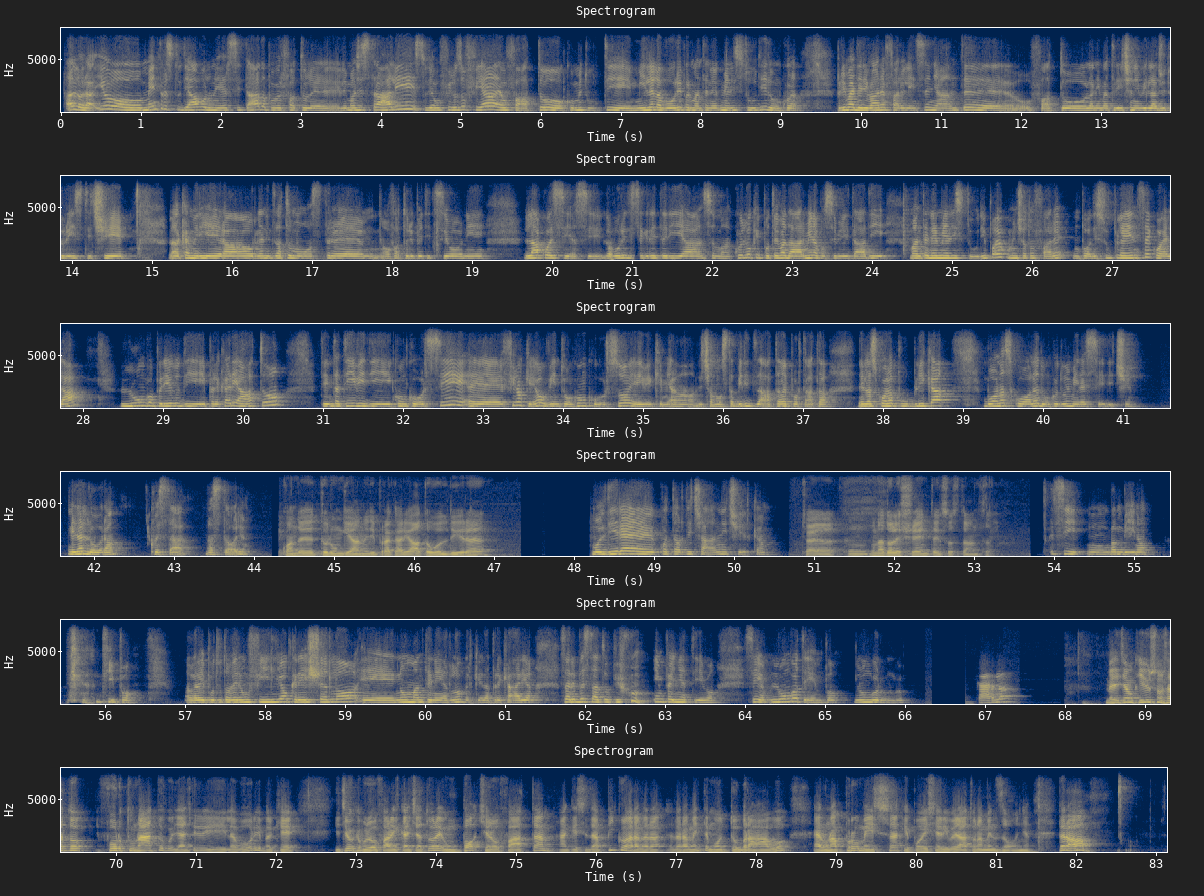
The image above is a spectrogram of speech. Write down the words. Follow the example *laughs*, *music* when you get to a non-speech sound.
Allora, io mentre studiavo all'università, dopo aver fatto le, le magistrali, studiavo filosofia e ho fatto, come tutti, mille lavori per mantenermi agli studi. Dunque, prima di arrivare a fare l'insegnante, eh, ho fatto l'animatrice nei villaggi turistici, la cameriera, ho organizzato mostre, ho fatto ripetizioni, la qualsiasi, lavori di segreteria, insomma, quello che poteva darmi la possibilità di mantenermi agli studi. Poi ho cominciato a fare un po' di supplenze qua e là lungo periodo di precariato, tentativi di concorsi, eh, fino a che ho vinto un concorso e che mi ha, diciamo, stabilizzata e portata nella scuola pubblica, buona scuola, dunque 2016. E da allora questa è la storia. Quando hai detto lunghi anni di precariato vuol dire? Vuol dire 14 anni circa. Cioè un, un adolescente in sostanza. Sì, un bambino, *laughs* tipo. Avrei potuto avere un figlio, crescerlo e non mantenerlo perché da precaria sarebbe stato più *laughs* impegnativo. Sì, lungo tempo, lungo lungo. Carlo? Beh, diciamo che io sono stato fortunato con gli altri lavori perché dicevo che volevo fare il calciatore e un po' ce l'ho fatta, anche se da piccolo era vera- veramente molto bravo, era una promessa che poi si è rivelata una menzogna. Però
